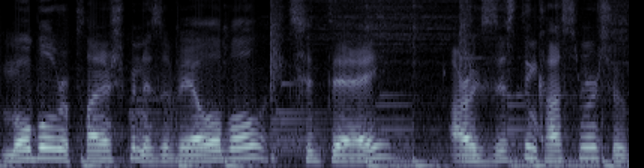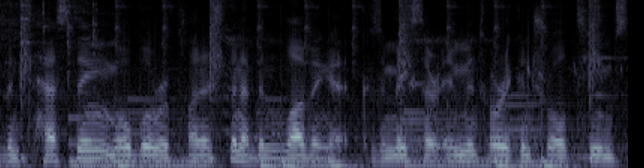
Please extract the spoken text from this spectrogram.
Mobile replenishment is available today. Our existing customers who have been testing mobile replenishment have been loving it because it makes their inventory control teams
